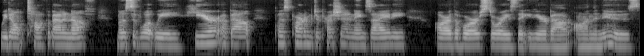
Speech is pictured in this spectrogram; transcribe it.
we don't talk about enough. Most of what we hear about postpartum depression and anxiety are the horror stories that you hear about on the news,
